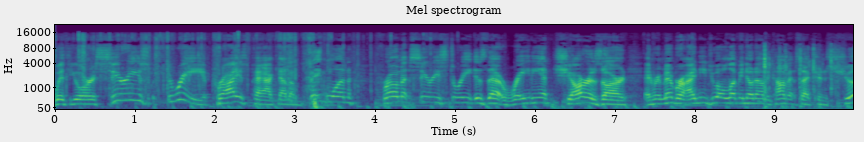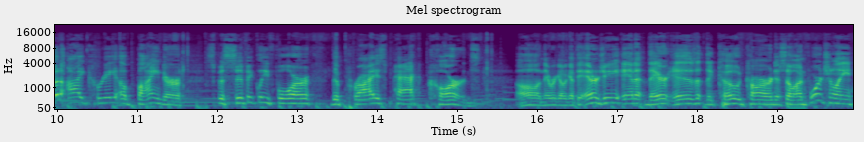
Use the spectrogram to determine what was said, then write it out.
with your Series 3 prize pack. Now, the big one from Series 3 is that Radiant Charizard. And remember, I need you all to let me know down in the comment section, should I create a binder specifically for the prize pack cards? Oh, and there we go. We got the energy, and there is the code card. So, unfortunately,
